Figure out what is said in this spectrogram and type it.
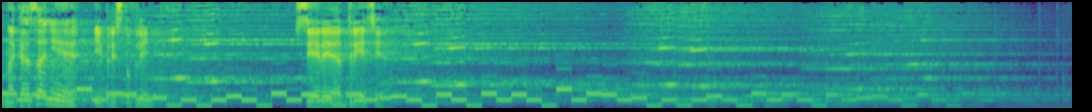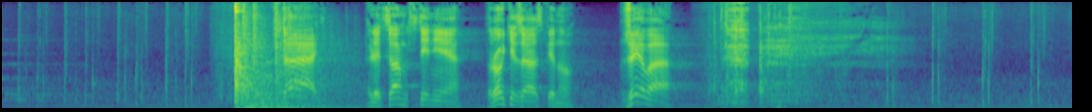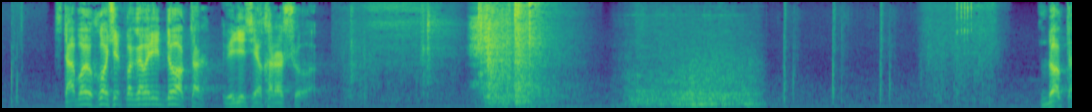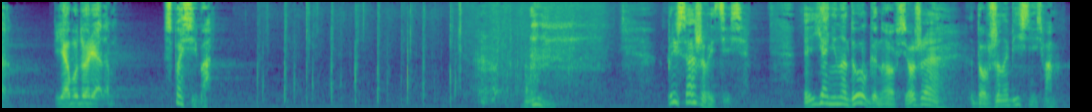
Наказание и преступление. Серия третья. Встать! Лицом к стене, руки за спину. Живо! Тобой хочет поговорить доктор. Веди себя хорошо. Доктор, я буду рядом. Спасибо. Присаживайтесь. Я ненадолго, но все же должен объяснить вам.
